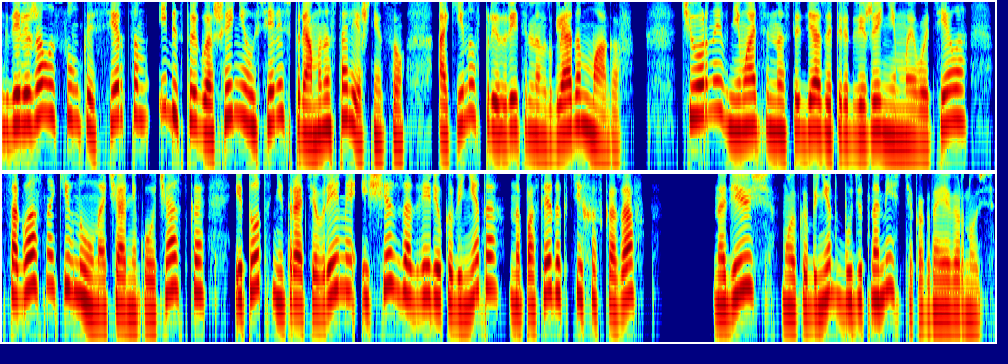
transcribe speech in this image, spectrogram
где лежала сумка с сердцем, и без приглашения уселись прямо на столешницу, окинув презрительным взглядом магов. Черный, внимательно следя за передвижением моего тела, согласно кивнул начальнику участка, и тот, не тратя время, исчез за дверью кабинета, напоследок тихо сказав «Надеюсь, мой кабинет будет на месте, когда я вернусь».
